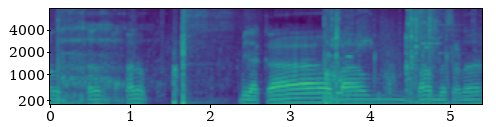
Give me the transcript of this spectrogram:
Anam anam anam. Bir dakika. Bam bam da sana.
